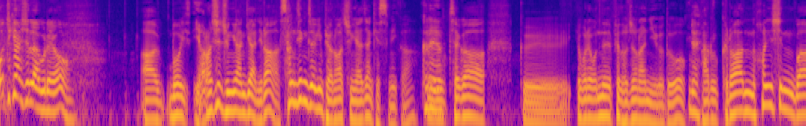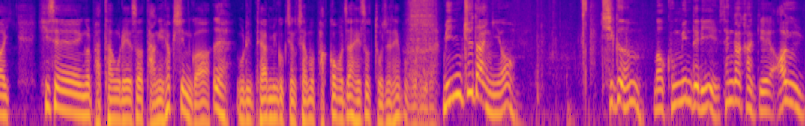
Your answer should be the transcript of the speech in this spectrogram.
어떻게 하실라고 그래요? 아, 뭐, 여럿이 중요한 게 아니라 상징적인 변화가 중요하지 않겠습니까? 그래요? 제가 그, 이번에 원내대표 도전한 이유도 네. 바로 그러한 헌신과 희생을 바탕으로 해서 당의 혁신과 네. 우리 대한민국 정치 한번 바꿔보자 해서 도전해본 겁니다. 민주당이요. 지금 뭐 국민들이 생각하기에 아유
